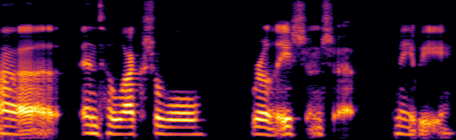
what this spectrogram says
uh, intellectual relationship. Maybe.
